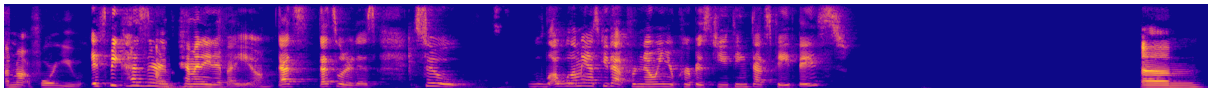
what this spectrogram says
i'm not for you It's because they're I'm- intimidated by you. That's that's what it is. So well, let me ask you that for knowing your purpose, do you think that's faith based? um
